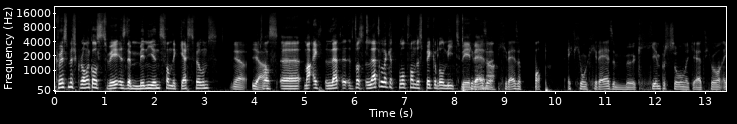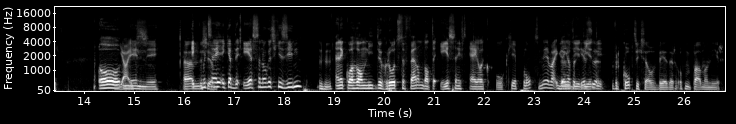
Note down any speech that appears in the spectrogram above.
Christmas Chronicles 2 is de Minions van de kerstfilms. Ja, ja. Het, was, eh, maar echt let, het was letterlijk het plot van Despicable Me 2 grijze, bijna. grijze pap. Echt gewoon grijze meuk. Geen persoonlijkheid. Gewoon echt... Oh, nee, nee. Ehm, ik dus moet ja. zeggen, ik heb de eerste nog eens gezien. Mhm. En ik was al niet de grootste fan, omdat de eerste heeft eigenlijk ook geen plot. Nee, maar ik denk Dus dat de die- die- eerste die- verkoopt zichzelf beter, op een bepaalde manier.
